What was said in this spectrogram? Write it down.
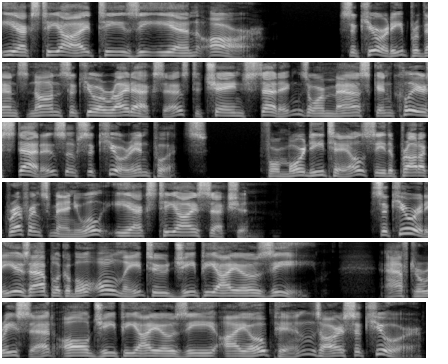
EXTI TZEN-R. Security prevents non-secure write access to change settings or mask and clear status of secure inputs. For more details, see the Product Reference Manual EXTI section. Security is applicable only to GPIO-Z. After reset, all GPIO-Z I.O. pins are secure.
